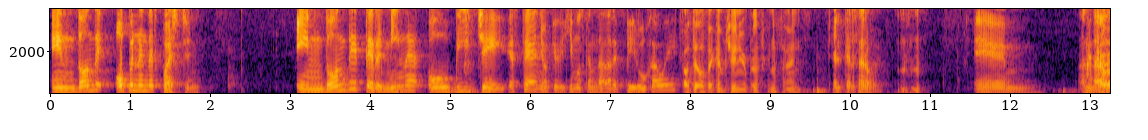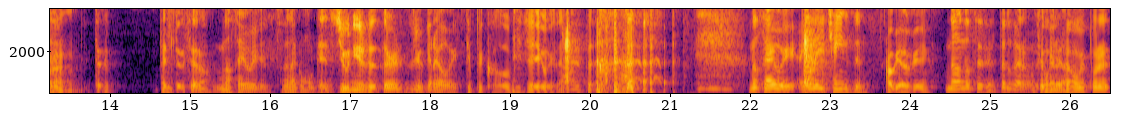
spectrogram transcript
¿En dónde, open-ended question, en dónde termina OBJ este año que dijimos que andaba de piruja, güey? Odell Beckham Jr., para los que no saben. El tercero, güey. Em, Ah, andaba cabrón. ¿Del tercero? No sé, güey. Suena como que. ¿Es Junior the third? Yo creo, güey. Typical BJ, güey, la neta. No sé, güey. They changed them. ok, ok. No, no sé si es tercero. güey, Según yo pero- no, güey, por el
